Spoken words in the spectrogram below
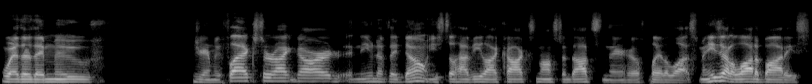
whether they move Jeremy Flax to right guard, and even if they don't, you still have Eli Cox and Austin Dotson there who have played a lot. So I mean, he's got a lot of bodies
